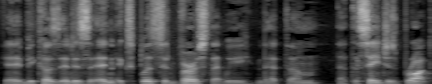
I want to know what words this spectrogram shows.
okay? Because it is an explicit verse that we that um, that the sages brought.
